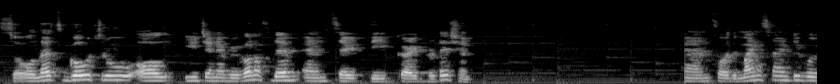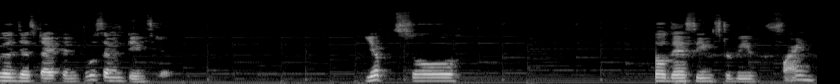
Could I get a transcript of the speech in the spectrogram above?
So let's go through all each and every one of them and set the correct rotation. And for the minus 90 we will just type in 270 instead. Yep so so there seems to be fine.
